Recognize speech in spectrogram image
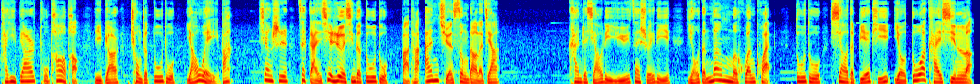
它一边吐泡泡，一边冲着嘟嘟摇尾巴，像是在感谢热心的嘟嘟把它安全送到了家。看着小鲤鱼在水里游得那么欢快，嘟嘟笑得别提有多开心了。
